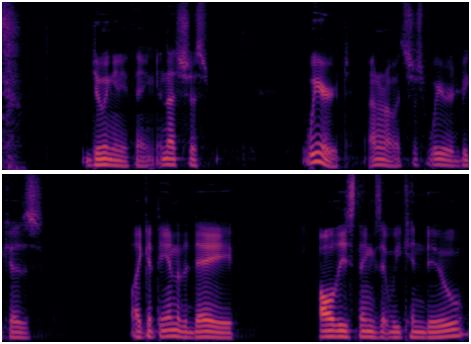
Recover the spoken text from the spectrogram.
doing anything. And that's just weird. I don't know, it's just weird because like at the end of the day, all these things that we can do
